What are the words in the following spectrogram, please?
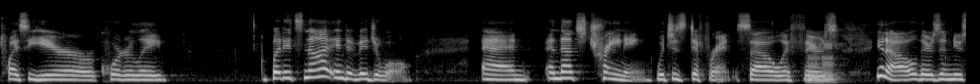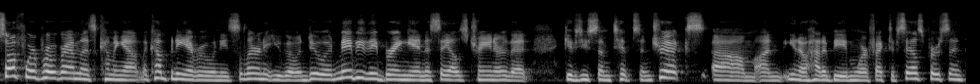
twice a year or quarterly. But it's not individual and and that's training which is different so if there's mm-hmm. You know there's a new software program that's coming out in the company. Everyone needs to learn it. You go and do it. Maybe they bring in a sales trainer that gives you some tips and tricks um, on you know how to be a more effective salesperson.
